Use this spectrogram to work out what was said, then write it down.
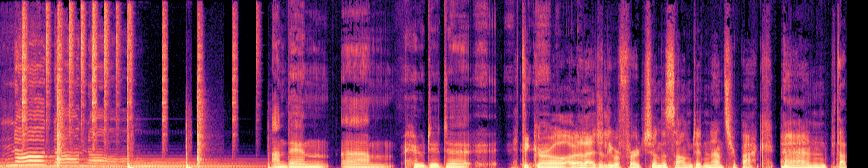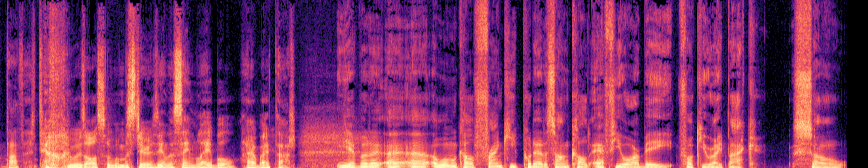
No, no, no. And then um, who did? Uh, the girl allegedly referred to in the song didn't answer back, and that that was also mysteriously on the same label. How about that? yeah, but a, a, a woman called Frankie put out a song called "F.U.R.B. Fuck You Right Back." So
